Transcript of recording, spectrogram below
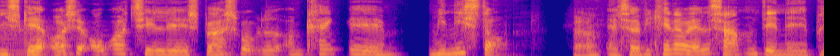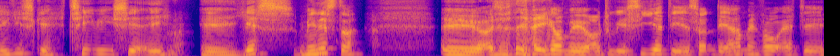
Vi skal også over til øh, spørgsmålet omkring øh, ministeren. Ja. Altså, vi kender jo alle sammen den øh, britiske tv-serie øh, Yes, Minister. Øh, og det ved jeg ikke, om, øh, om du vil sige, at det er sådan, det er, men hvor at øh,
